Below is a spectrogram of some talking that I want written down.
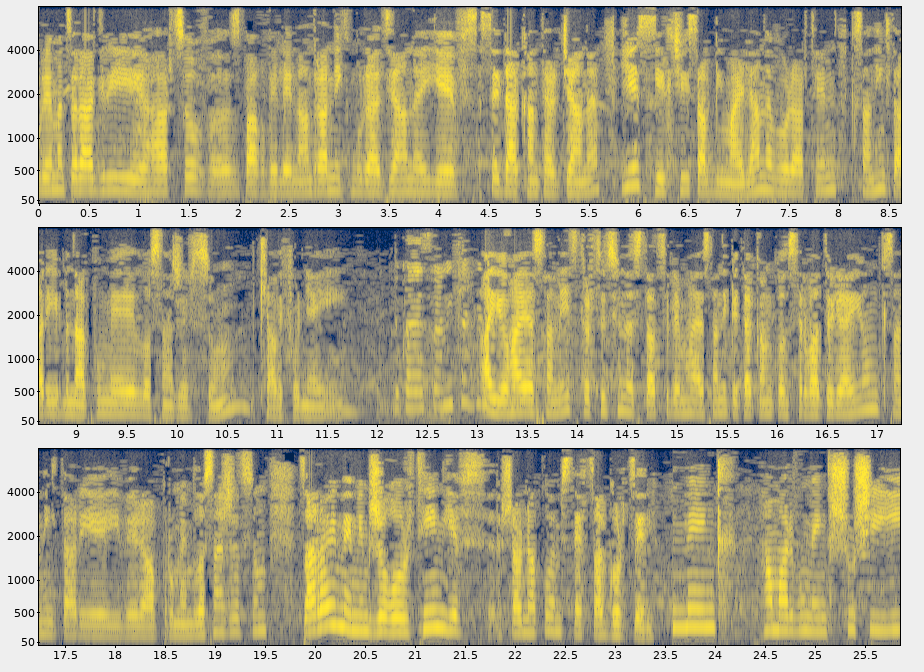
ուրեմն ծրագրի հարցով զբաղվել են Անդրանիկ Մուրադյանը եւ Սեդա Քանթարջյանը։ Ես երգչի Սալբի Մայլյանը, որ արդեն 25 տարի բնակվում է Լոս Անջելեսում, Կալիֆոռնիայի Դուք Հայաստանից եք Այո, Հայաստանից կրթությունը ստացել եմ Հայաստանի Պետական կոնսերվատորիայում, 25 տարի է ի վեր ապրում եմ Լոս Անջելեսում, ծառայում եմ իմ ժողովրդին եւ շարունակում եմ ստեղծագործել։ Մենք համարվում ենք Շուշիի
